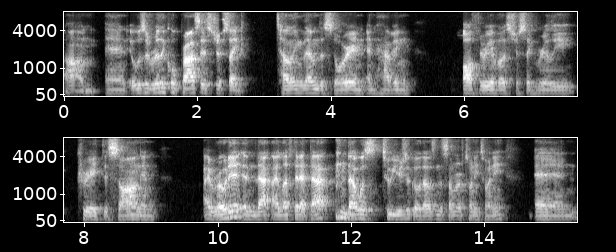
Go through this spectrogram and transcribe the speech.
um, and it was a really cool process. Just like telling them the story and, and having all three of us just like really create this song and I wrote it and that I left it at that. that was two years ago. That was in the summer of 2020. And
